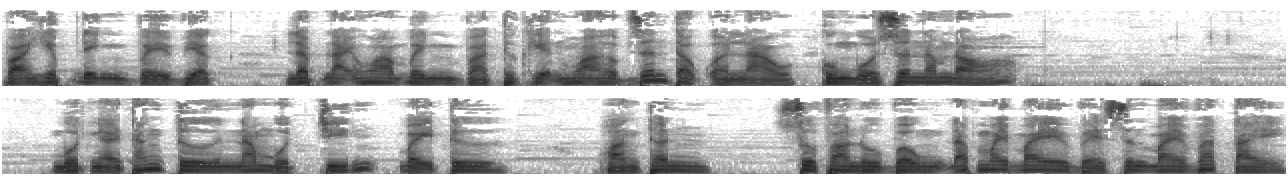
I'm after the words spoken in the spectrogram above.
và hiệp định về việc lập lại hòa bình và thực hiện hòa hợp dân tộc ở Lào cùng mùa xuân năm đó. Một ngày tháng 4 năm 1974, Hoàng thân Suphanuvong đáp máy bay về sân bay Vát Tay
